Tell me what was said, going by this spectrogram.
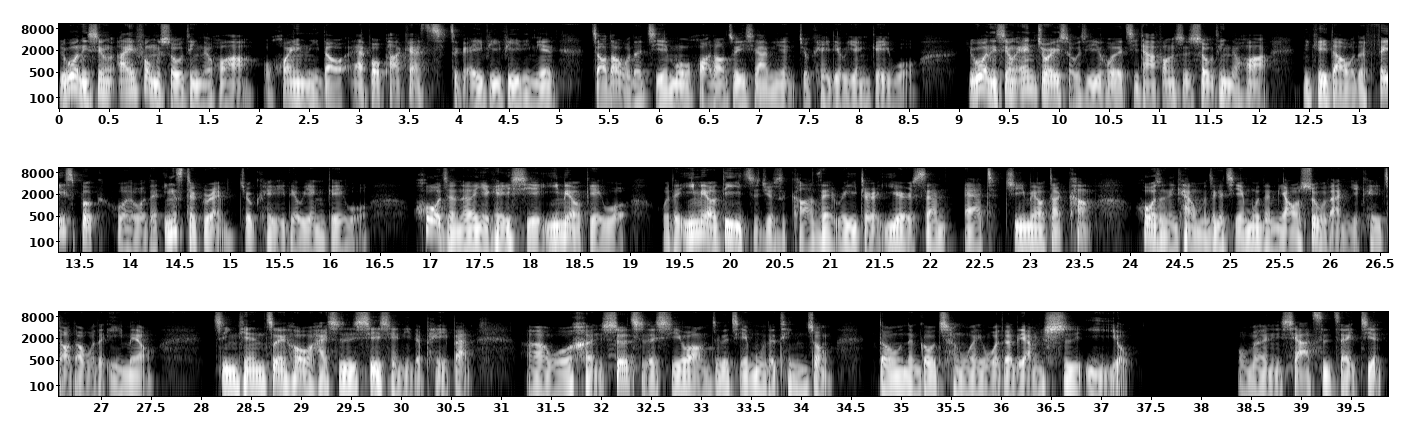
如果你是用 iPhone 收听的话，我欢迎你到 Apple Podcasts 这个 APP 里面找到我的节目，滑到最下面就可以留言给我。如果你是用 Android 手机或者其他方式收听的话，你可以到我的 Facebook 或者我的 Instagram 就可以留言给我，或者呢，也可以写 email 给我。我的 email 地址就是 closetreader 一二三 at gmail dot com，或者你看我们这个节目的描述栏也可以找到我的 email。今天最后还是谢谢你的陪伴，啊、呃，我很奢侈的希望这个节目的听众都能够成为我的良师益友。我们下次再见。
